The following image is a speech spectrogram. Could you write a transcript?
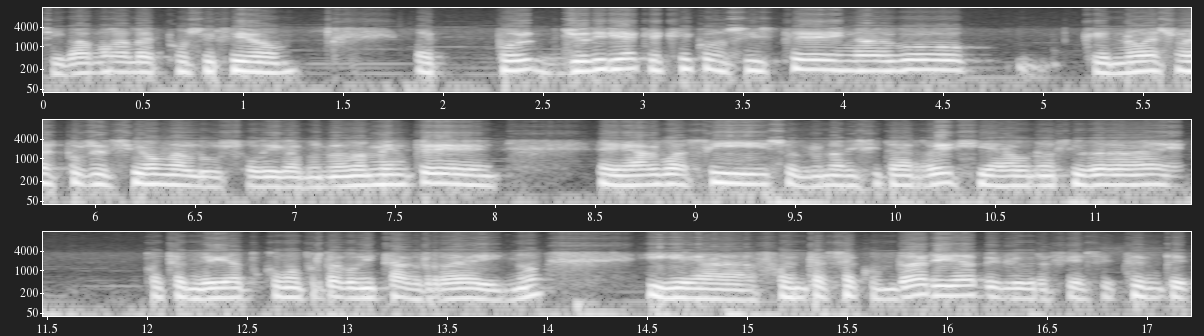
si vamos a la exposición, eh, por- yo diría que es que consiste en algo que no es una exposición al uso, digamos. Normalmente eh, algo así sobre una visita regia a una ciudad, eh, pues tendría como protagonista al rey, ¿no? Y a fuentes secundarias, bibliografía existente.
